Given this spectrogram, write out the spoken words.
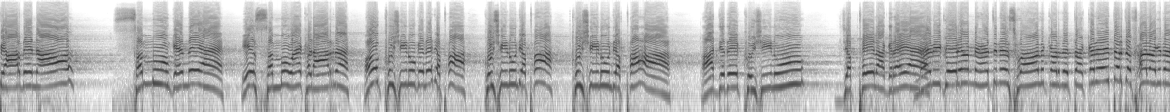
ਪਿਆਰ ਦੇ ਨਾਲ ਸੰਮੂ ਕਹਿੰਦੇ ਆ। ਇਹ ਸੰਮੂ ਹੈ ਖਿਡਾਰਨ ਉਹ ਖੁਸ਼ੀ ਨੂੰ ਕਹਿੰਦੇ ਜੱਫਾ ਖੁਸ਼ੀ ਨੂੰ ਜੱਫਾ। ਖੁਸ਼ੀ ਨੂੰ ਜੱਫਾ। ਅੱਜ ਦੇ ਖੁਸ਼ੀ ਨੂੰ ਜੱਫੇ ਲੱਗ ਰਹੇ ਆ। ਮੈਂ ਵੀ ਗੋਰਿਆ ਮੈਚ ਨੇ ਸਵਾਲ ਕਰ ਦਿੱਤਾ ਕਦੇ ਇੱਧਰ ਜੱਫਾ ਲੱਗਦਾ।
